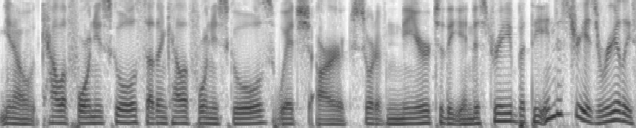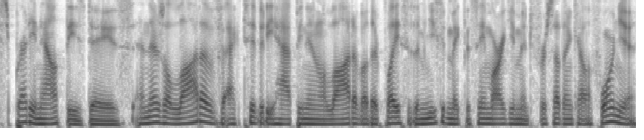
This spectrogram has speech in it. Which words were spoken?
you know, California schools, Southern California schools, which are sort of near to the industry, but the industry is really spreading out these days. And there's a lot of activity happening in a lot of other places. I mean, you could make the same argument for Southern California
